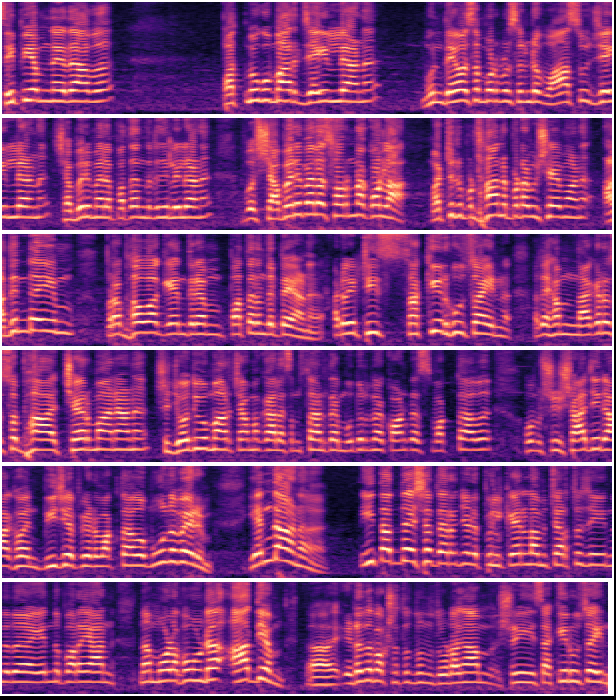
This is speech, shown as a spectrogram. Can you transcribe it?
സി പി എം നേതാവ് പത്മകുമാർ ജയിലിലാണ്. മുൻ ദേവസ്വം ബോർഡ് പ്രസിഡന്റ് വാസു ജയിലിലാണ് ശബരിമല പത്തനംതിട്ട ജില്ലയിലാണ്. അപ്പോൾ ശബരിമല സ്വർണക്കൊള്ള മറ്റൊരു പ്രധാനപ്പെട്ട വിഷയമാണ്. അതിന്റെയും പ്രഭവ കേന്ദ്രം പത്തനംതിട്ടയാണ്. അഡ്വക്കേറ്റ് സക്കീർ ഹുസൈൻ അദ്ദേഹം നഗരസഭാ ചെയർമാനാണ്. ശ്രീ ജ്യോതികുമാർ ചാമക്കാല സംസ്ഥാനത്തെ മുതിർന്ന കോൺഗ്രസ് വക്താവ് ശ്രീ ഷാജി രാഘവൻ ബി വക്താവ് മൂന്ന് പേരും. എന്താണ് ഈ തദ്ദേശ തെരഞ്ഞെടുപ്പിൽ കേരളം ചർച്ച ചെയ്യുന്നത് എന്ന് പറയാൻ നമ്മോടൊപ്പം ഉണ്ട് ആദ്യം ഇടതുപക്ഷത്തു നിന്ന് തുടങ്ങാം. ശ്രീ സക്കീർ ഹുസൈൻ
